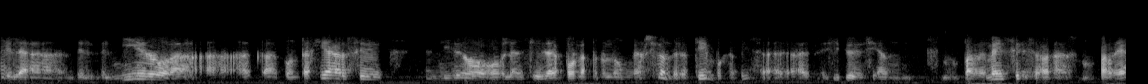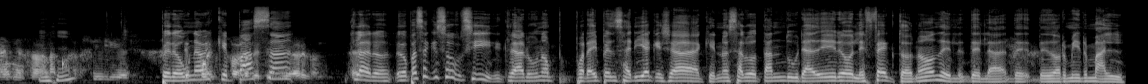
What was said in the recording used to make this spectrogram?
de la, del, del miedo a, a- a contagiarse, el miedo o la ansiedad por la prolongación de los tiempos. que Al principio decían un par de meses, ahora un par de años, ahora la Ujú. cosa sigue. Pero una vez que pasa, que claro, lo que pasa es que eso sí, claro, uno por ahí pensaría que ya que no es algo tan duradero el efecto, ¿no? De, de la de, de dormir mal.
